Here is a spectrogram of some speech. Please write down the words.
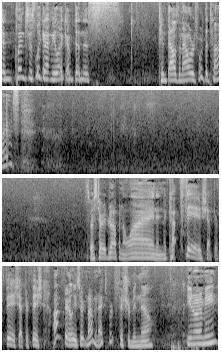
and Clint's just looking at me like I've done this 10,000 hours worth of times. So I started dropping a line and I caught fish after fish after fish. I'm fairly certain I'm an expert fisherman now. You know what I mean?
